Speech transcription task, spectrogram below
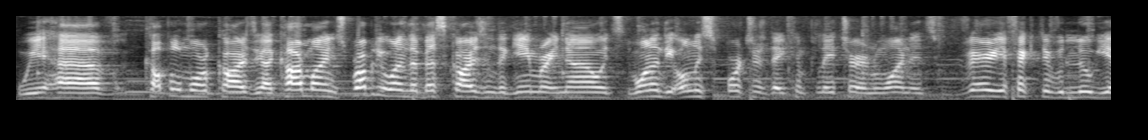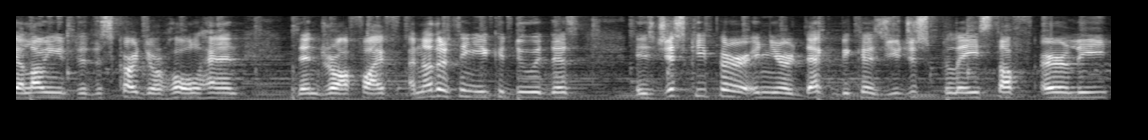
We have a couple more cards. got Carmine is probably one of the best cards in the game right now. It's one of the only supporters that can play turn 1. It's very effective with Lugia, allowing you to discard your whole hand, then draw 5. Another thing you could do with this is just keep her in your deck because you just play stuff early,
